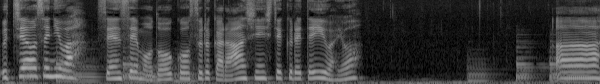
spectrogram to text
打ち合わせには先生も同行するから安心してくれていいわよ。あ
